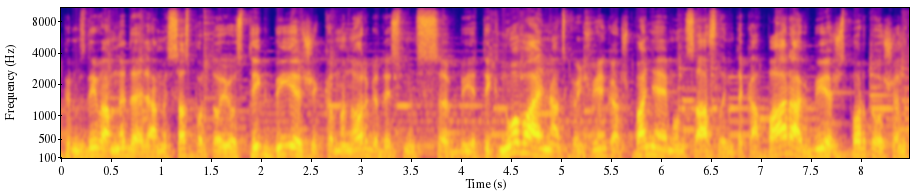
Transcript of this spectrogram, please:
Pirms divām nedēļām es sasportojos tik bieži, ka man organisms bija tik novājināts, ka viņš vienkārši paņēma un saslima. Tā kā pārāk bieži sportošana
